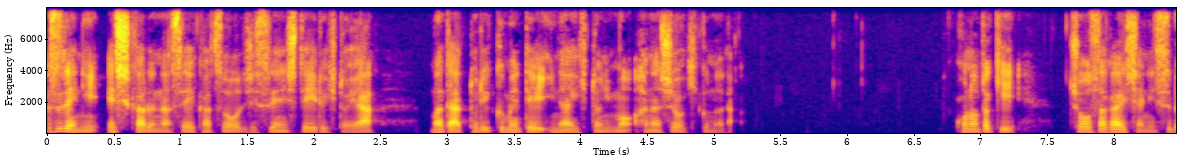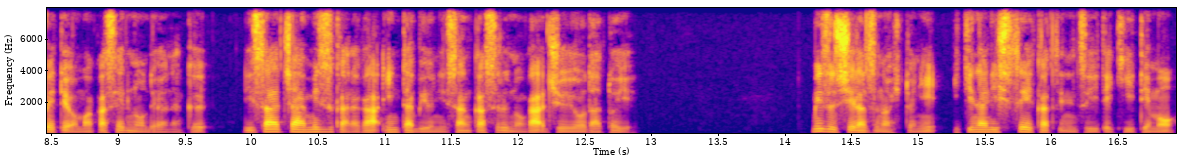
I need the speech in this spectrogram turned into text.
すでにエシカルな生活を実践している人や、まだ取り組めていない人にも話を聞くのだ。この時、調査会社に全てを任せるのではなく、リサーチャー自らがインタビューに参加するのが重要だという。見ず知らずの人にいきなり私生活について聞いても、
